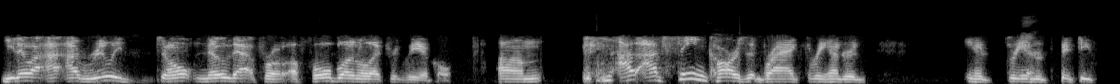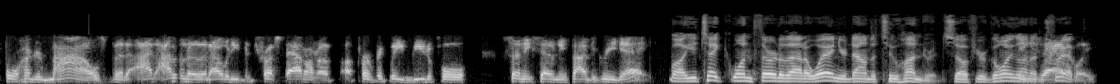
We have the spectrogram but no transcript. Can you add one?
you know, I, I really don't know that for a full blown electric vehicle. Um, I, I've seen cars that brag 300 you know 350 yeah. 400 miles but I, I don't know that i would even trust that on a, a perfectly beautiful sunny 75 degree day well you take one third of that away and you're down to 200 so if you're going on exactly. a trip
